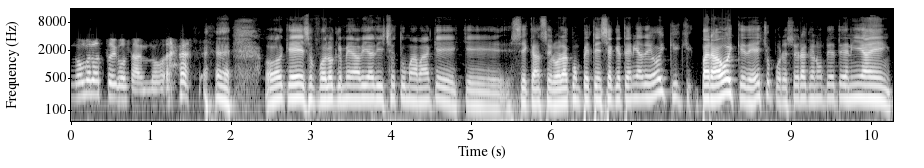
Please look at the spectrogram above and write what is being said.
no me lo estoy gozando. ok, eso fue lo que me había dicho tu mamá, que, que se canceló la competencia que tenía de hoy, que, para hoy, que de hecho por eso era que no te tenía en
